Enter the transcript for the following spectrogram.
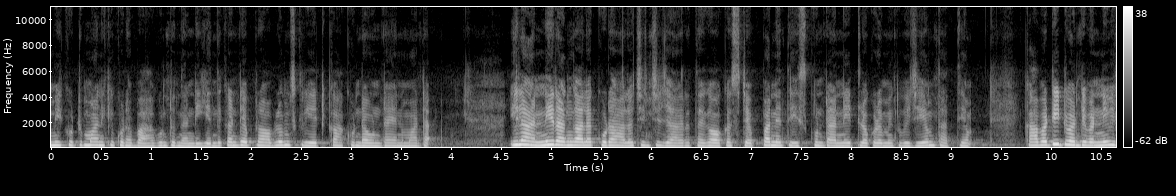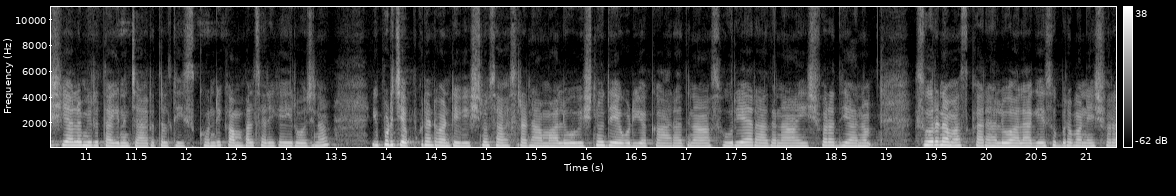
మీ కుటుంబానికి కూడా బాగుంటుందండి. ఎందుకంటే ప్రాబ్లమ్స్ క్రియేట్ కాకుండా ఉంటాయన్నమాట. ఇలా అన్ని రంగాలకు కూడా ఆలోచించి జాగ్రత్తగా ఒక స్టెప్ అనేది తీసుకుంటే అన్నింటిలో కూడా మీకు విజయం తథ్యం. కాబట్టి ఇటువంటివన్నీ విషయాలు మీరు తగిన జాగ్రత్తలు తీసుకోండి. కంపల్సరీగా ఈ రోజున ఇప్పుడు చెప్పుకున్నటువంటి విష్ణు సహస్రనామాలు విష్ణు దేవుడి యొక్క ఆరాధన సూర్యారాధన ఈశ్వర ధ్యానం సూర్య నమస్కారాలు అలాగే సుబ్రహ్మణ్యేశ్వర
